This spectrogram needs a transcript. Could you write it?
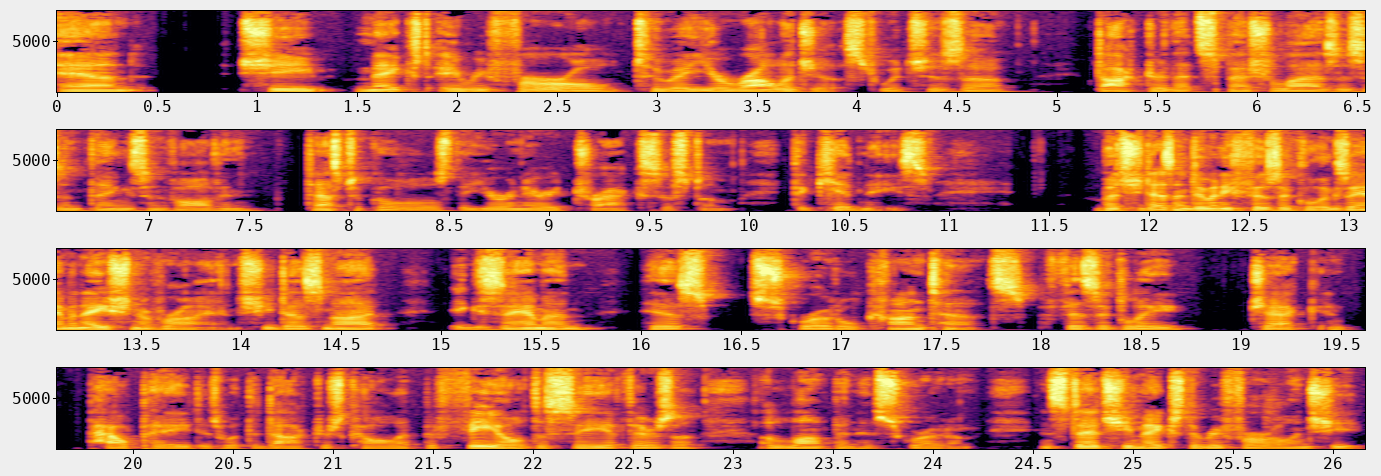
And she makes a referral to a urologist, which is a doctor that specializes in things involving testicles, the urinary tract system, the kidneys. But she doesn't do any physical examination of Ryan. She does not examine his scrotal contents, physically check and palpate is what the doctors call it, but feel to see if there's a, a lump in his scrotum. Instead, she makes the referral and she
